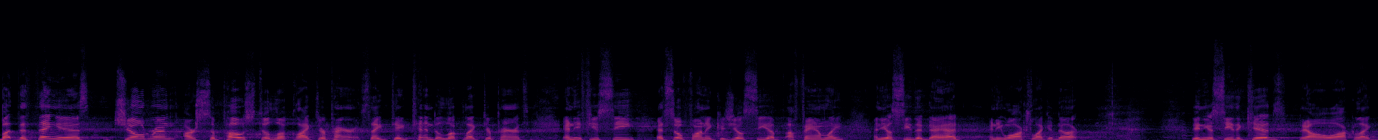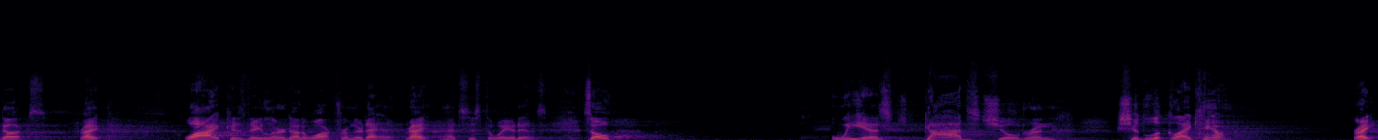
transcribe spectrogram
but the thing is, children are supposed to look like their parents. They, they tend to look like their parents. And if you see, it's so funny because you'll see a, a, family and you'll see the dad and he walks like a duck. Then you'll see the kids, they all walk like ducks, right? Why? Because they learned how to walk from their dad, right? That's just the way it is. So, we as God's children should look like Him, right?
